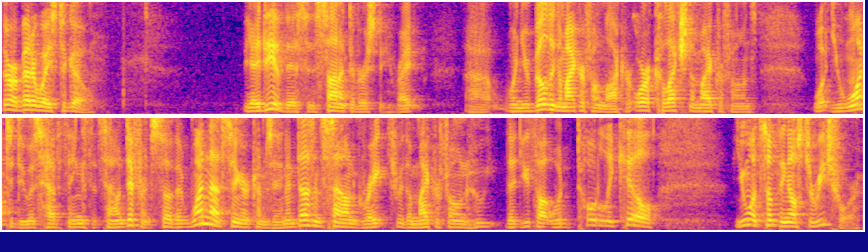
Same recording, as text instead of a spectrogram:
there are better ways to go. The idea of this is sonic diversity, right? Uh, when you're building a microphone locker or a collection of microphones, what you want to do is have things that sound different so that when that singer comes in and doesn't sound great through the microphone who, that you thought would totally kill, you want something else to reach for.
